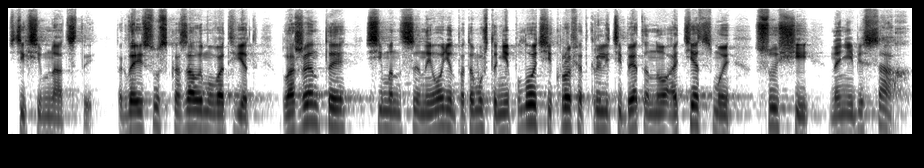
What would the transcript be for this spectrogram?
стих 17, Тогда Иисус сказал ему в ответ, «Блажен ты, Симон, сын Ионин, потому что не плоть и кровь открыли тебе это, но Отец мой, сущий на небесах».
